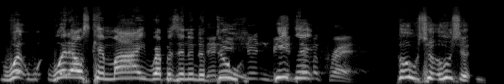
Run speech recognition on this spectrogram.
what what else can my representative Then do he shouldn't be He a did- Democrat. who should who shouldn't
